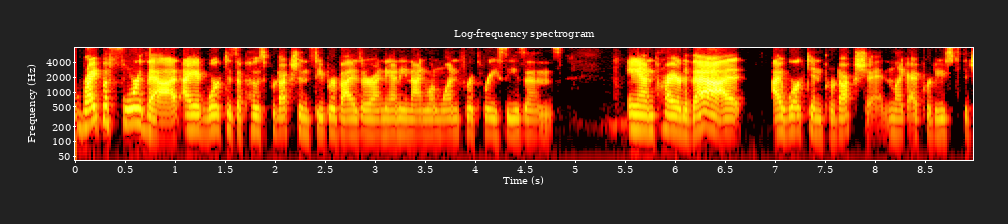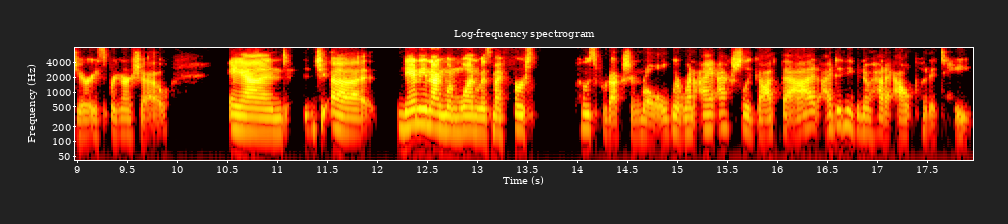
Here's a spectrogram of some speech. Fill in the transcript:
right before that i had worked as a post-production supervisor on nanny 911 for three seasons and prior to that i worked in production like i produced the jerry springer show and uh, nanny 911 was my first post production role where when I actually got that, I didn't even know how to output a tape.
